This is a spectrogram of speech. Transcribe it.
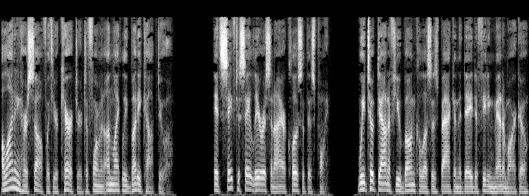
aligning herself with your character to form an unlikely buddy cop duo. It's safe to say Lyris and I are close at this point. We took down a few bone colossus back in the day defeating Mannimarco,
